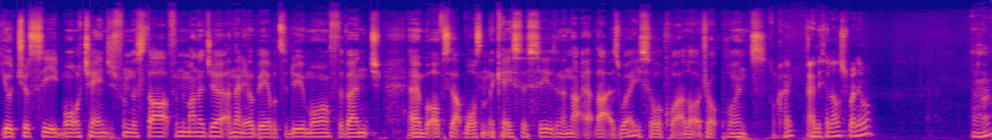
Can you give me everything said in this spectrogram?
you'll just see more changes from the start from the manager, and then he'll be able to do more off the bench. Um, but obviously that wasn't the case this season, and that that is where you saw quite a lot of drop points. Okay. Anything else from anyone? Uh-huh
